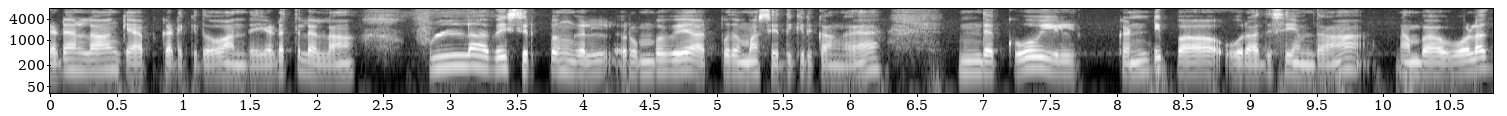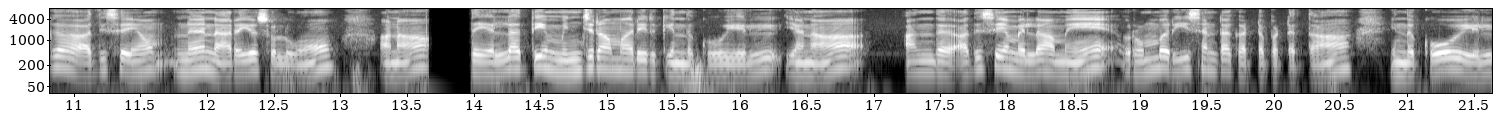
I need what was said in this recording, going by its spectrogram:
இடம்லாம் கேப் கிடைக்குதோ அந்த இடத்துலலாம் ஃபுல்லாகவே சிற்பங்கள் ரொம்பவே அற்புதமாக செதுக்கியிருக்காங்க. இந்த கோயில் கண்டிப்பாக ஒரு அதிசயம்தான். நம்ம உலக அதிசயம்னு நிறைய சொல்லுவோம். ஆனால் அதை எல்லாத்தையும் மிஞ்சுற மாதிரி இருக்குது இந்த கோயில் ஏன்னா அந்த அதிசயம் எல்லாமே ரொம்ப ரீசண்டாக கட்டப்பட்டது தான் இந்த கோயில்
